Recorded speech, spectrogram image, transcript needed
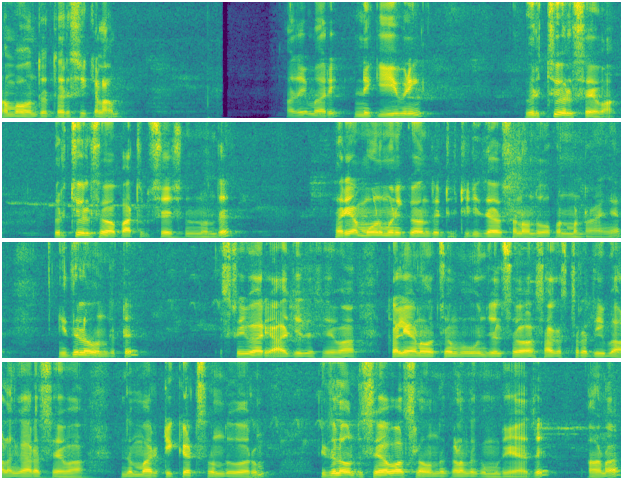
நம்ம வந்து தரிசிக்கலாம். அதே மாதிரி இன்றைக்கி evening virtual seva. Virtual seva participation வந்து சரியாக மூணு மணிக்கு வந்து டிடிடி தேவஸ்தானம் வந்து ஓப்பன் பண்ணுறாங்க இதில் வந்துட்டு ஸ்ரீவாரி ஆஜித சேவா கல்யாண உற்சவம் ஊஞ்சல் சேவா சகஸ்திர தீப அலங்கார சேவா இந்த மாதிரி டிக்கெட்ஸ் வந்து வரும். இதில் வந்து சேவாஸில் வந்து கலந்துக்க முடியாது. ஆனால்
